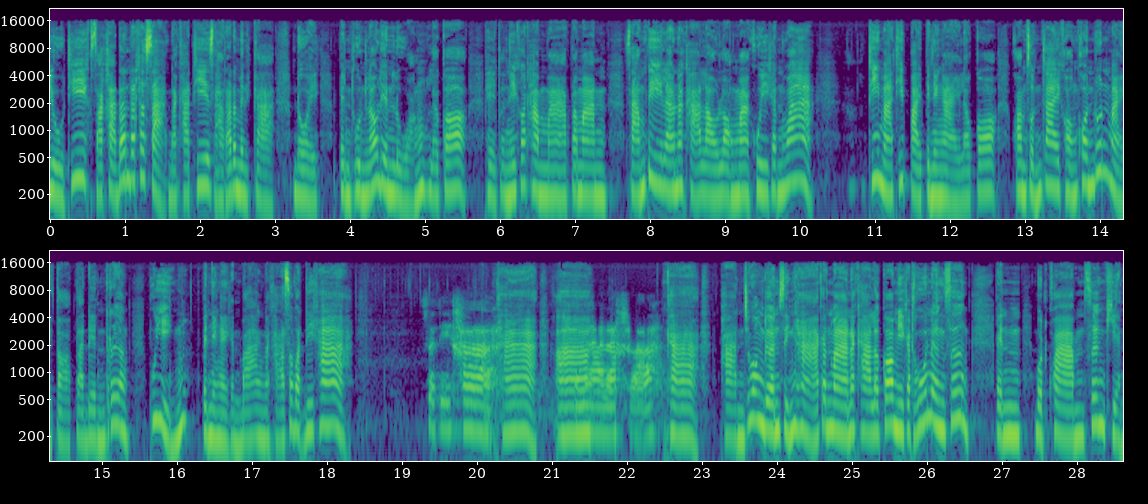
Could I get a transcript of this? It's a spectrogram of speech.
อยู่ที่สาขาด้านรัฐศาสตร์นะคะ ที่สหรัฐอเมริกา โดยเป็นทุนเล่าเรียนหลวง แล้วก็เพจอันนี้ก็ทำมาประมาณ 3 ปีแล้วนะคะ เราลองมาคุยกันว่าที่มาที่ไปเป็นยังไง แล้วก็ความสนใจของคนรุ่นใหม่ต่อประเด็นเรื่องผู้หญิงเป็นยังไงกันบ้างนะคะ สวัสดีค่ะ สวัสดีค่ะ ค่ะมานะคะค่ะ ผ่านช่วงเดือนสิงหากันมานะคะ แล้วก็มีกระทู้หนึ่งซึ่งเป็นบทความซึ่งเขียน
